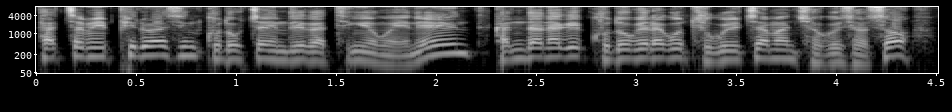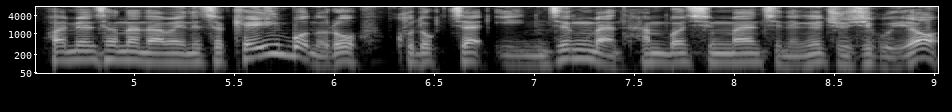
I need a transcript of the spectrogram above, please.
타점이 필요하신 구독자님들 같은 경우에는 간단하게 구독이라고 두 글자만 적으셔서 화면 상단 남아 있는 저 개인 번호로 구독자 인증만 한 번씩만 진행해 주시고요.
